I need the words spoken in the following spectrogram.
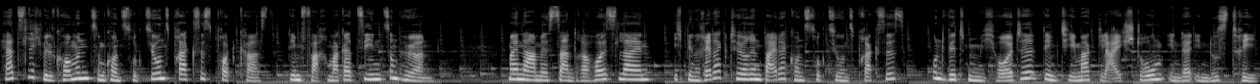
Herzlich willkommen zum Konstruktionspraxis Podcast, dem Fachmagazin zum Hören. Mein Name ist Sandra Häuslein, ich bin Redakteurin bei der Konstruktionspraxis und widme mich heute dem Thema Gleichstrom in der Industrie.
